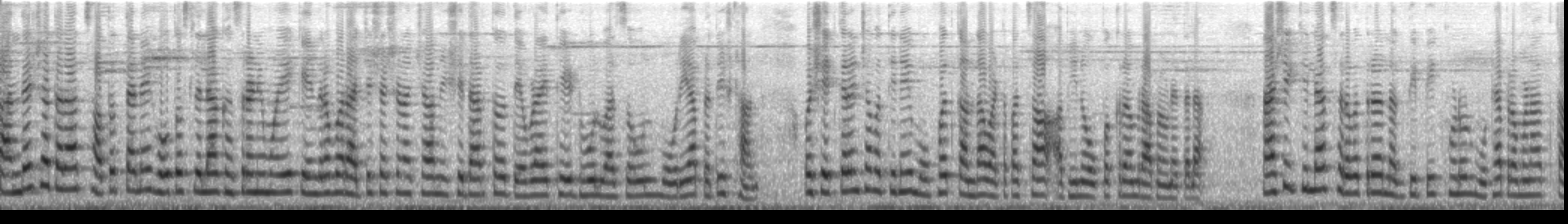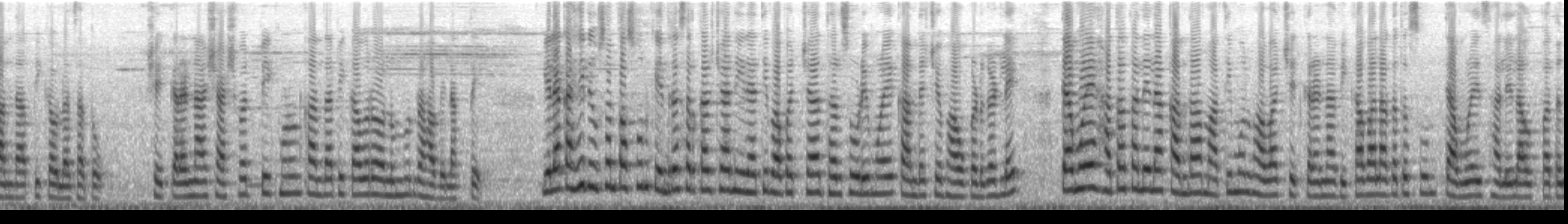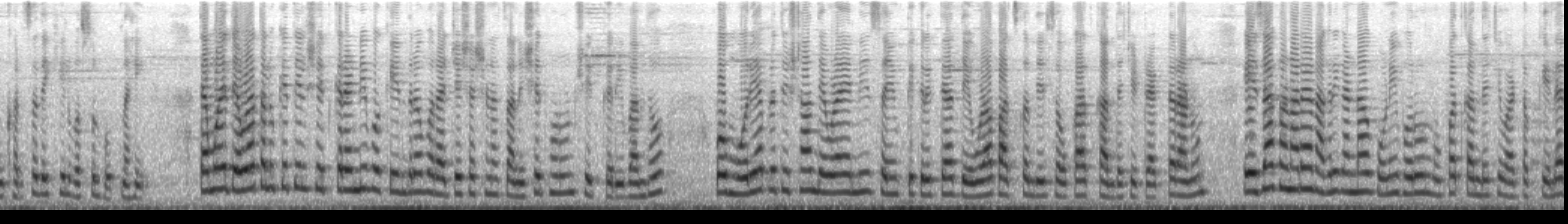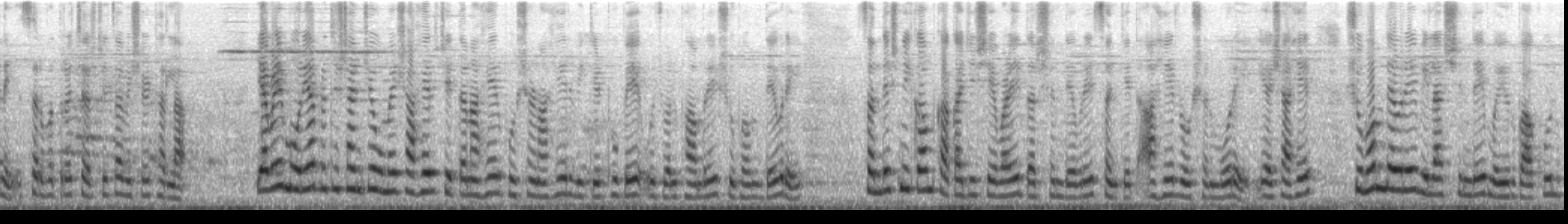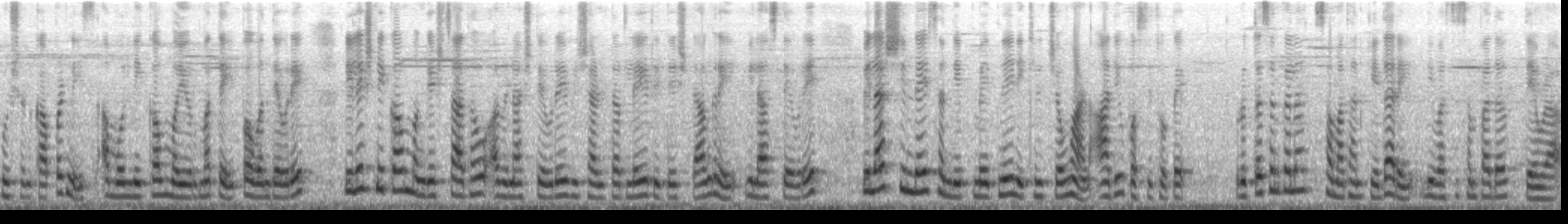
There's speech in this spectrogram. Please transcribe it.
कांद्याच्या दरात सातत्याने होत असलेल्या घसरणीमुळे केंद्र व राज्य शासनाच्या निषेधार्थ देवळा येथे ढोल वाजवून मोर्या प्रतिष्ठान व शेतकऱ्यांच्या वतीने मोफत कांदा वाटपाचा अभिनव उपक्रम राबवण्यात आला. नाशिक जिल्ह्यात सर्वत्र नगदी पीक म्हणून मोठ्या प्रमाणात कांदा पिकवला जातो. शेतकऱ्यांना शाश्वत पीक म्हणून कांदा पिकावर अवलंबून राहावे लागते. गेल्या काही दिवसांपासून केंद्र सरकारच्या निर्यातीबाबतच्या धरसोडीमुळे कांद्याचे भाव गडगडले. त्यामुळे हातात आलेला कांदा मातीमोल भावात शेतकऱ्यांना विकावा लागत असून त्यामुळे झालेला उत्पादन खर्च देखील वसूल होत नाही. त्यामुळे देवळा तालुक्यातील शेतकऱ्यांनी व केंद्र व राज्य शासनाचा निषेध म्हणून शेतकरी बांधव व मोर्या प्रतिष्ठान देवळा यांनी संयुक्तिकरित्या देवळा पाचकंदील चौकात कांद्याचे ट्रॅक्टर आणून ये जा करणाऱ्या नागरिकांना गोणी भरून मोफत कांद्याचे वाटप केल्याने सर्वत्र चर्चेचा विषय ठरला. यावेळी मोर्या प्रतिष्ठानचे उमेश आहेर चेतन आहेर भूषण आहेर विकी ठुबे उज्ज्वल भांबरे शुभम देवरे संदेश निकम काकाजी शेवाळे दर्शन देवरे संकेत आहेर रोशन मोरे यश आहेर शुभम देवरे विलास शिंदे मयूर बाकुल भूषण कापडणीस अमोल निकम मयूर मते पवन देवरे निलेश निकम मंगेश जाधव अविनाश देवरे विशाल टर्ले रितेश डांगरे विलास देवरे विलास शिंदे संदीप मेदने निखिल चव्हाण आदी उपस्थित होते. वृत्तसंकलन समाधान केदारे निवासी संपादक देवळा.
